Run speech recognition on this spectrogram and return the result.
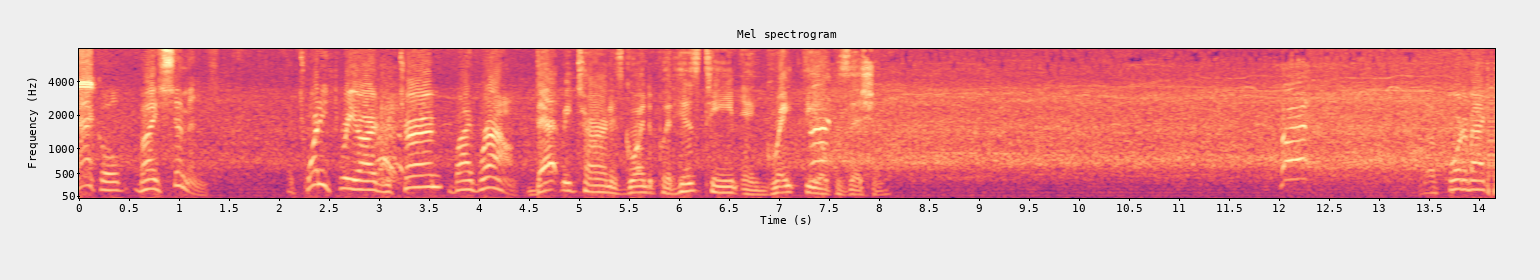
Tackled by Simmons. A 23-yard return by Brown. That return is going to put his team in great field position. Hut. The quarterback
